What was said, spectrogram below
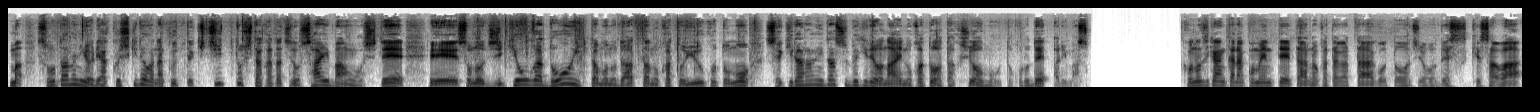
まあ、そのためには略式ではなくって、きちっとした形の裁判をして、えー、その自供がどういったものであったのかということも、赤裸々に出すべきではないのかと私は思うところであります。この時間からコメンテーターの方々ご登場です。今朝は、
